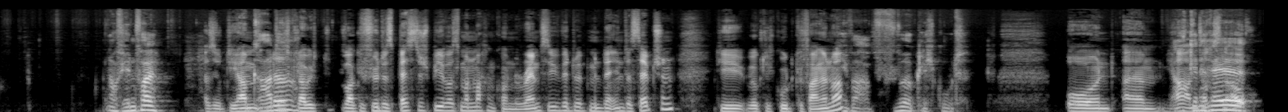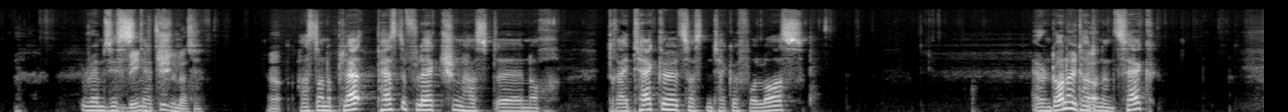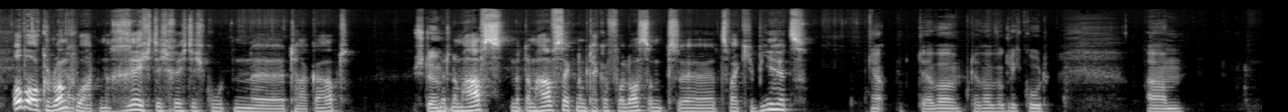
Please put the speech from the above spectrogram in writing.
Auf jeden Fall. Also die haben, Gerade das glaube ich, war gefühlt das beste Spiel, was man machen konnte. Ramsey wird mit einer Interception, die wirklich gut gefangen war. Die war wirklich gut. Und ähm, ja, also generell auch Ramseys Stat ja. Hast noch eine Pla Pass Deflection, hast äh, noch drei Tackles, hast einen Tackle for Loss. Aaron Donald hatte ja. einen Sack. Aber auch Gronko ja. hat einen richtig, richtig guten äh, Tag gehabt. Stimmt. Mit einem Half, mit einem Half Sack, einem Tackle for Loss und äh, zwei QB Hits. Ja, der war, der war wirklich gut. Ähm,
